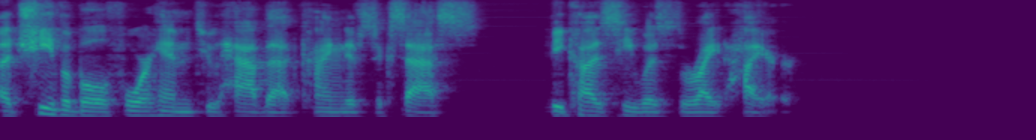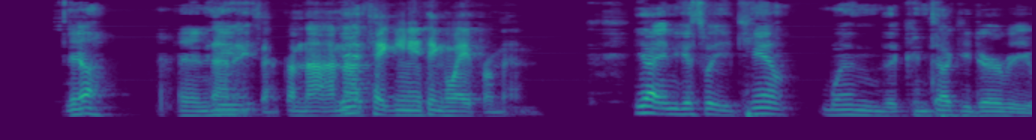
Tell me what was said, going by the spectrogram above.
achievable for him to have that kind of success because he was the right hire. Yeah, and that he, makes sense. I'm not. I'm not taking anything away from him. Yeah, and guess what? You can't win the Kentucky Derby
